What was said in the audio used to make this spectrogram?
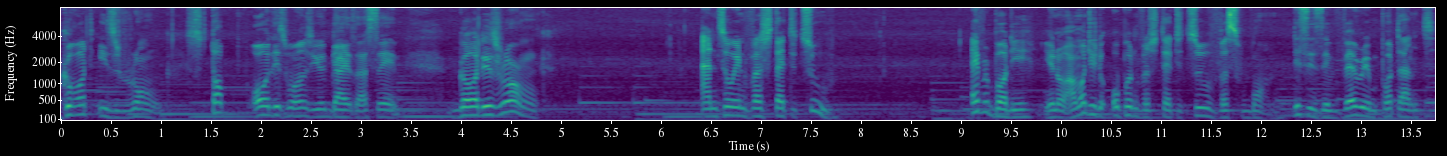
God is wrong. Stop all these ones you guys are saying. God is wrong. And so in verse 32, everybody, you know, I want you to open verse 32, verse 1. This is a very important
